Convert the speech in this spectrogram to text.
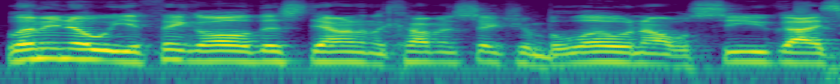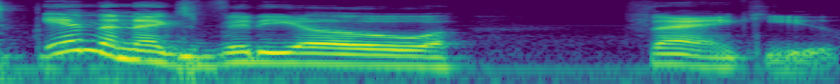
Let me know what you think all of this down in the comment section below, and I will see you guys in the next video. Thank you.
